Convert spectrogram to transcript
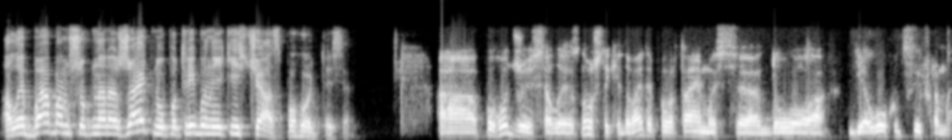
але бабам, щоб наражати, ну потрібен якийсь час. Погодьтеся. А погоджуюся, але знову ж таки, давайте повертаємось е, до діалогу цифрами.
